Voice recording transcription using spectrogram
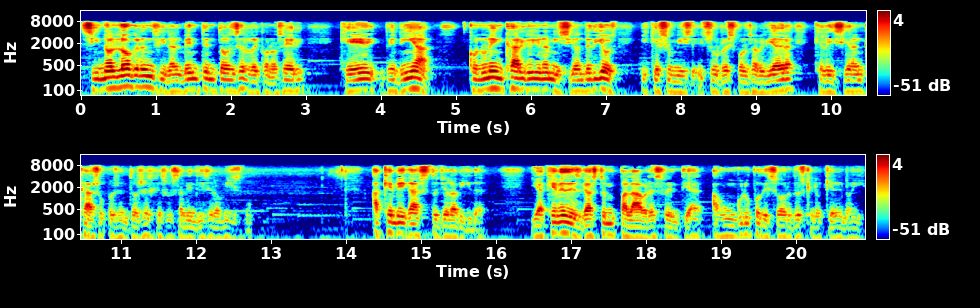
si no logran finalmente entonces reconocer que venía con un encargo y una misión de Dios y que su, responsabilidad era que le hicieran caso, pues entonces Jesús también dice lo mismo. ¿A qué me gasto yo la vida? ¿Y a qué me desgasto en palabras frente a, un grupo de sordos que no quieren oír?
